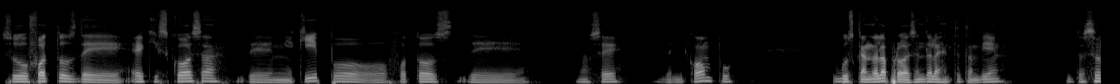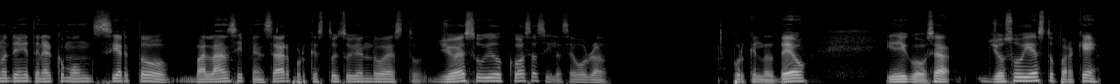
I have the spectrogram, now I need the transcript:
Subo fotos de X cosa, de mi equipo, o fotos de, no sé, de mi compu, buscando la aprobación de la gente también. Entonces uno tiene que tener como un cierto balance y pensar por qué estoy subiendo esto. Yo he subido cosas y las he borrado. Porque las veo y digo, o sea, yo subí esto para qué?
